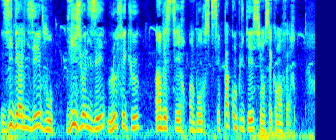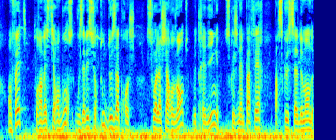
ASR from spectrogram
idéalisez, vous visualisez le fait que investir en bourse, c'est pas compliqué si on sait comment faire. En fait, pour investir en bourse, vous avez surtout deux approches. Soit l'achat-revente, le trading, ce que je n'aime pas faire parce que ça demande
